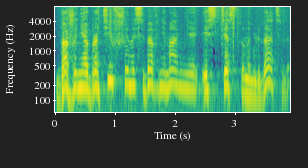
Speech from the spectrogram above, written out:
даже не обратившее на себя внимание естествонаблюдателя,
